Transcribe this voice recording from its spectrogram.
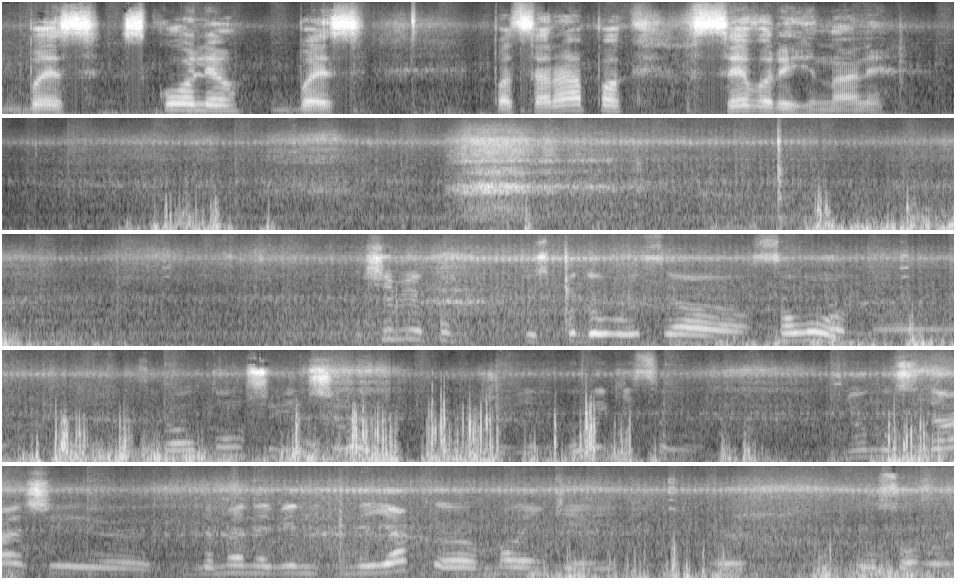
без сколів, без поцарапок, все в оригіналі. Ще мені по- сподобався салон. Справа в тому, що він широкий, він великий салон. В ньому сідаєш і е, для мене він не як е, маленький е, кросовер,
